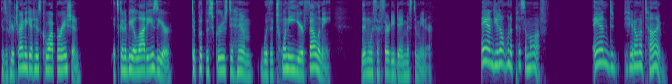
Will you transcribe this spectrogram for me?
Because if you're trying to get his cooperation, it's going to be a lot easier to put the screws to him with a 20 year felony than with a 30 day misdemeanor. And you don't want to piss him off. and you don't have time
